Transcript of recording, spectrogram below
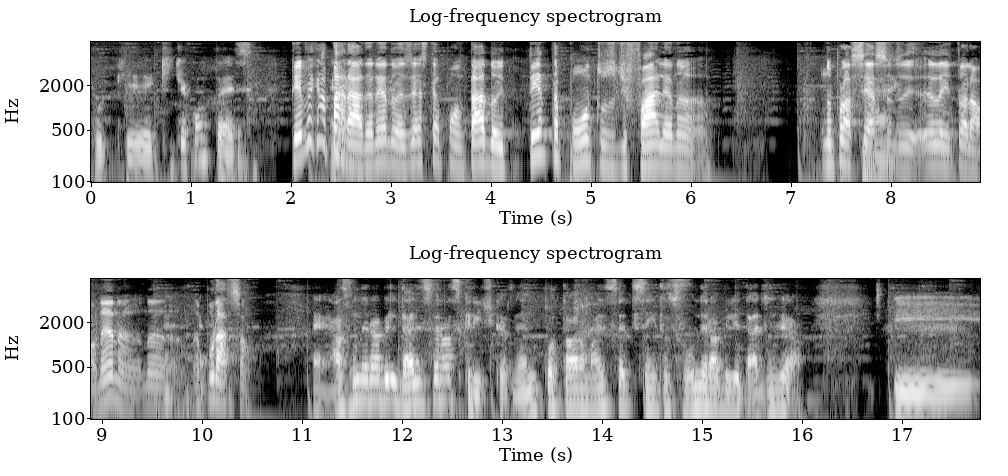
Porque o que, que acontece? Teve aquela parada, é. né, do exército ter apontado 80 pontos de falha na, no processo de, eleitoral, né? Na, na, é, na apuração. É, as vulnerabilidades eram as críticas, né? No total eram mais de 700 vulnerabilidades em geral. E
